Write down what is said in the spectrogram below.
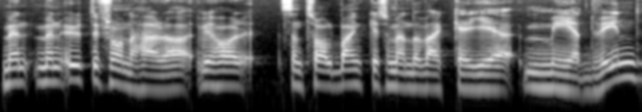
Men, men utifrån det här... Vi har centralbanker som ändå verkar ge medvind.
